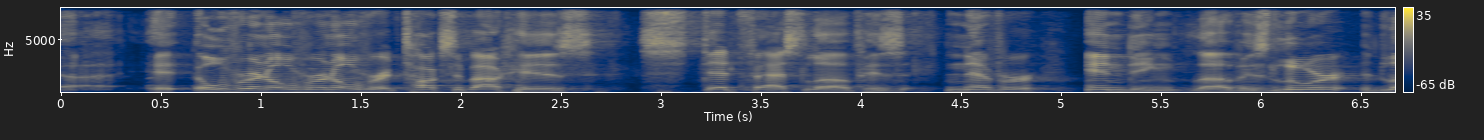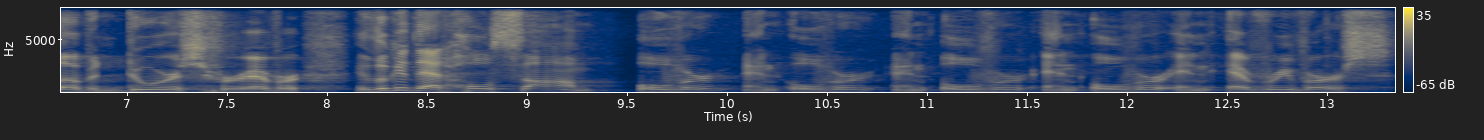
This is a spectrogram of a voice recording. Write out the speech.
Uh, it, over and over and over, it talks about his steadfast love, his never ending love. His lure, love endures forever. You look at that whole psalm over and over and over and over in every verse.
